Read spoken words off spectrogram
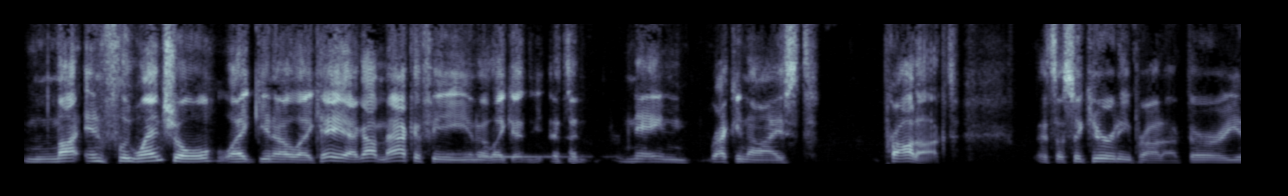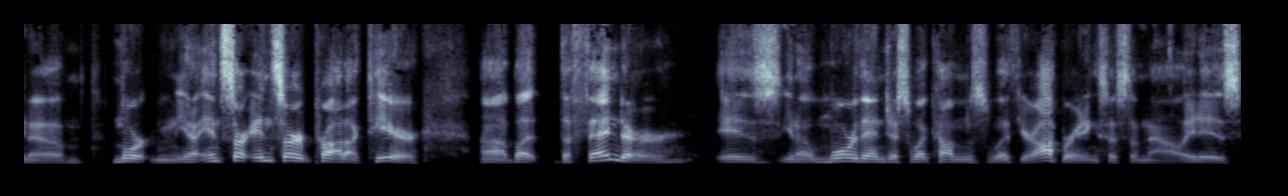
not influential, like, you know, like, hey, I got McAfee, you know, like it's a name recognized product it's a security product or you know norton you know insert insert product here. Uh, but defender is you know more than just what comes with your operating system now. It is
